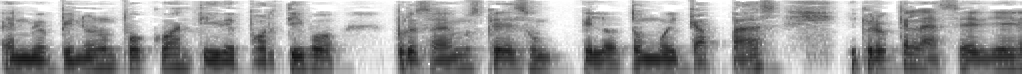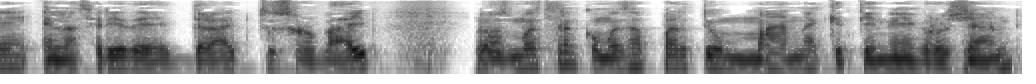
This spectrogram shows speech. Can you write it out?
en mi opinión, un poco antideportivo, pero sabemos que es un piloto muy capaz y creo que en la serie, en la serie de Drive to Survive, nos muestran como esa parte humana que tiene Grosjean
